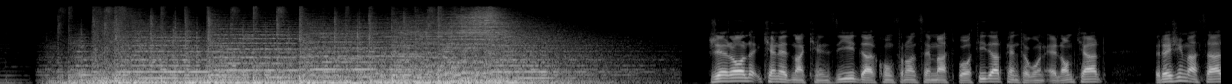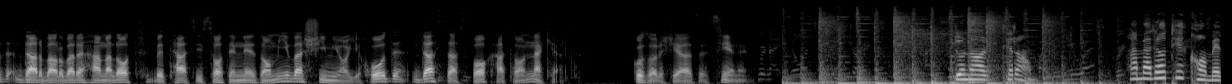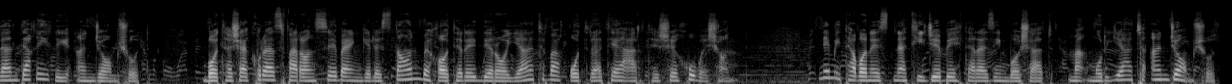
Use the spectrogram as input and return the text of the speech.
ژنرال کند مکنزی در کنفرانس مطبوعاتی در پنتاگون اعلام کرد رژیم اسد در برابر حملات به تأسیسات نظامی و شیمیایی خود دست از پا خطا نکرد. گزارشی از CNN دونالد ترامپ حملات کاملا دقیقی انجام شد. با تشکر از فرانسه و انگلستان به خاطر درایت و قدرت ارتش خوبشان. نمی توانست نتیجه بهتر از این باشد. مأموریت انجام شد.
